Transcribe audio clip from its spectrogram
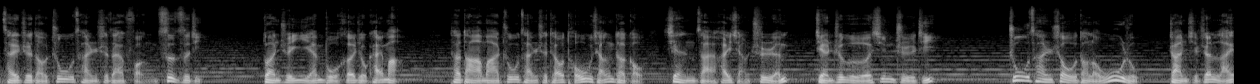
才知道朱灿是在讽刺自己，段却一言不合就开骂，他大骂朱灿是条投降的狗，现在还想吃人，简直恶心至极。朱灿受到了侮辱，站起身来，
